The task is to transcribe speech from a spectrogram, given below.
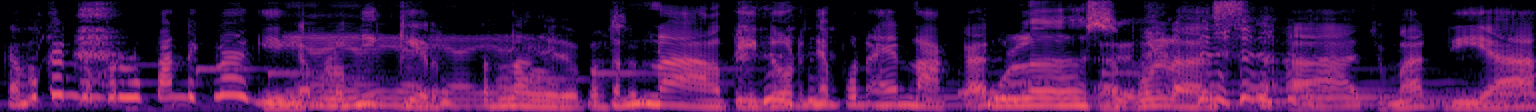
Kamu kan nggak perlu panik lagi, nggak Iya, perlu iya, mikir, iya, Tenang Pastor. tenang, tidurnya pun enak kan. Pules. Eh, pules. Ah, cuma dia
